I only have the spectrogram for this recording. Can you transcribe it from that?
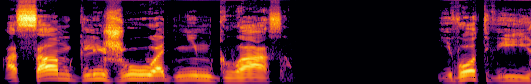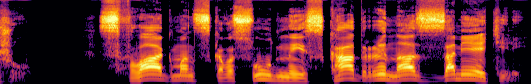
а сам гляжу одним глазом. И вот вижу, с флагманского судна эскадры нас заметили,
